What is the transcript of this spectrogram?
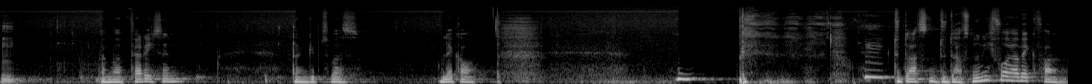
Wenn wir fertig sind, dann gibt es was lecker. Du darfst, du darfst nur nicht vorher wegfahren.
